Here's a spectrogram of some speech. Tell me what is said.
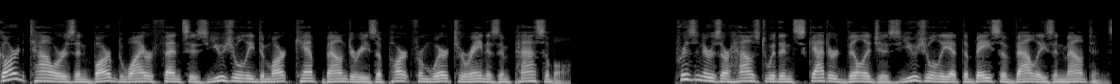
Guard towers and barbed wire fences usually demark camp boundaries apart from where terrain is impassable. Prisoners are housed within scattered villages usually at the base of valleys and mountains.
